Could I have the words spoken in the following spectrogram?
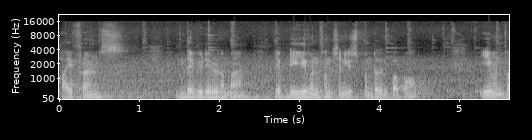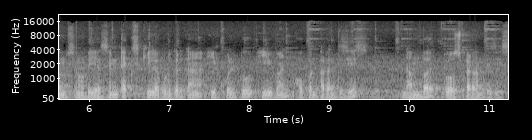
ஹாய் ஃப்ரெண்ட்ஸ் இந்த வீடியோவில் நம்ம எப்படி ஈவன் ஃபங்க்ஷன் யூஸ் பண்ணுறதுன்னு பார்ப்போம். ஈவன் ஃபங்க்ஷனுடைய சின்டெக்ஸ் கீழே கொடுத்துருக்கேன். Equal to even open parenthesis number close parenthesis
